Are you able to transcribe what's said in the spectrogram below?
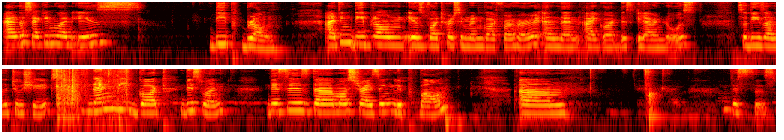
and the second one is deep brown. I think deep brown is what her Simran got for her and then I got this 11 rose. So these are the two shades. Then we got this one. This is the moisturizing lip balm. Um this is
